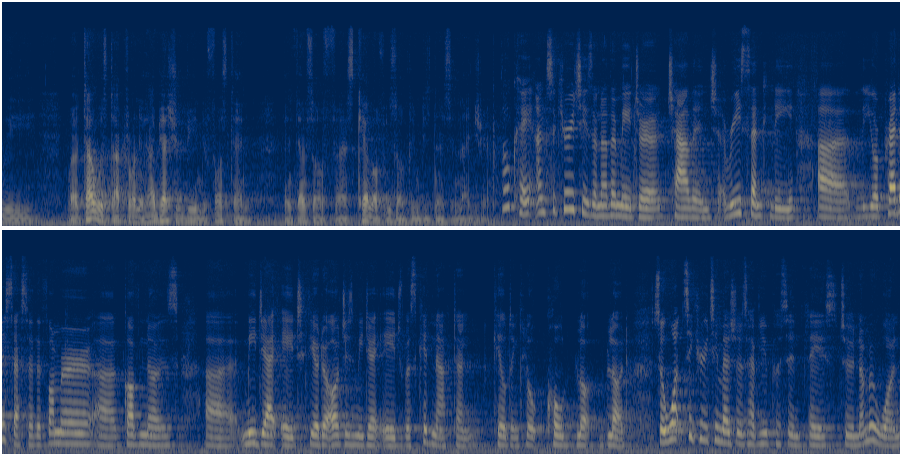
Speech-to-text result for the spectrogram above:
we, by the time we start running, Abia should be in the first 10 in terms of uh, scale of ease of doing business in Nigeria. Okay, and security is another major challenge. Recently, uh, the, your predecessor, the former uh, governor's uh, media aide, Theodore Orji's media aide, was kidnapped and killed in cold blo- blood. So, what security measures have you put in place to, number one,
